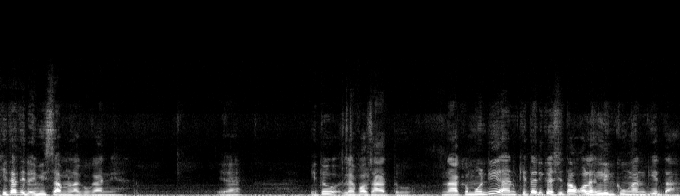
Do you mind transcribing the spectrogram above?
kita tidak bisa melakukannya. Ya. Itu level 1. Nah, kemudian kita dikasih tahu oleh lingkungan kita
